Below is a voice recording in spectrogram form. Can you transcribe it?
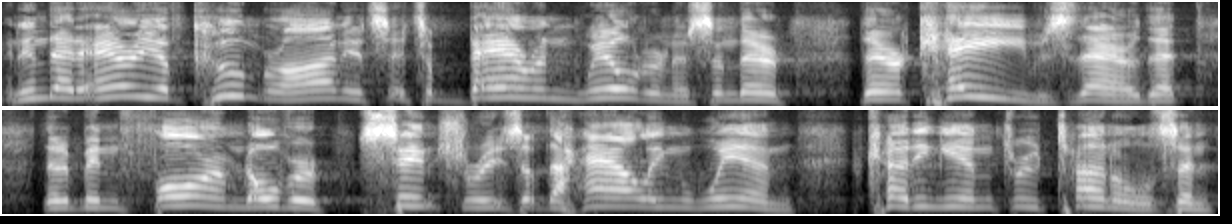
And in that area of Qumran, it's, it's a barren wilderness, and there, there are caves there that, that have been formed over centuries of the howling wind cutting in through tunnels. And,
